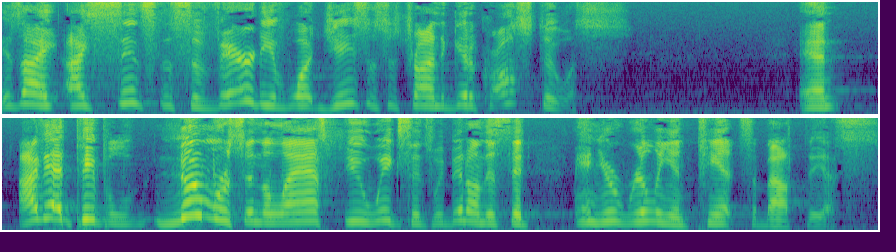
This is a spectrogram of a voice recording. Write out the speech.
is I, I sense the severity of what Jesus is trying to get across to us. And I've had people, numerous in the last few weeks since we've been on this, said, Man, you're really intense about this.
